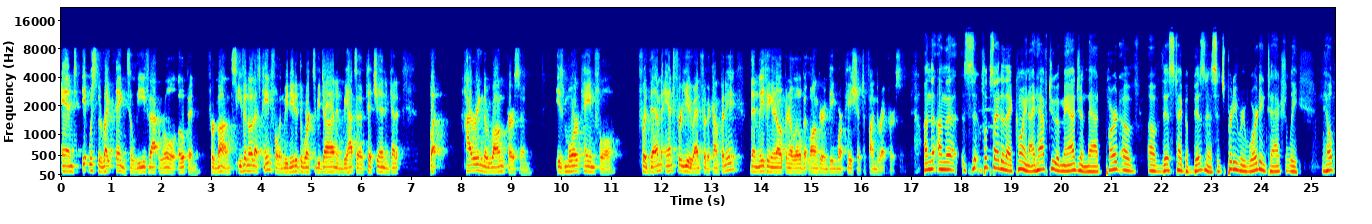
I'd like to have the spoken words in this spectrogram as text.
and it was the right thing to leave that role open for months, even though that's painful, and we needed the work to be done, and we had to pitch in and get it. But hiring the wrong person is more painful for them and for you and for the company than leaving it open a little bit longer and being more patient to find the right person. On the on the flip side of that coin, I'd have to imagine that part of of this type of business, it's pretty rewarding to actually help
